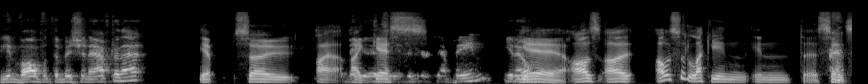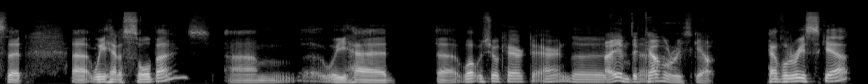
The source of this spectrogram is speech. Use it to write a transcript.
be involved with the mission after that. Yep. So I, I guess campaign. You know. Yeah, I was I I was sort of lucky in in the sense that uh, we had a sawbones. Um, we had uh, what was your character, Aaron? The I am the uh, cavalry scout. Cavalry scout.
